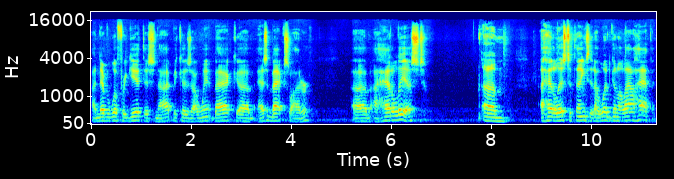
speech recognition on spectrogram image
I never will forget this night because I went back um, as a backslider. Um, I had a list. Um, I had a list of things that I wasn't going to allow happen.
